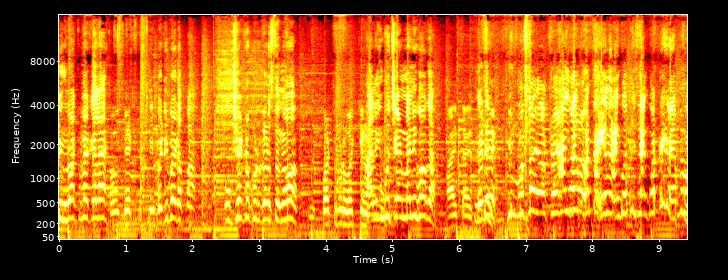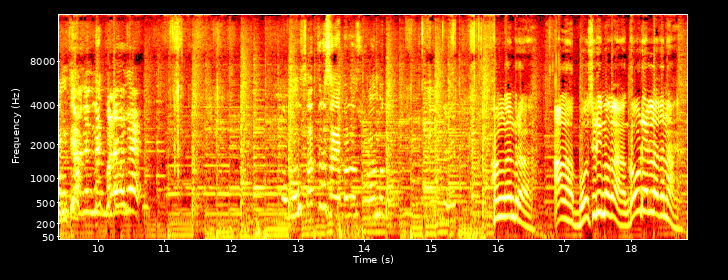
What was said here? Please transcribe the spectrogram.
ಹಿಂಗ್ ರೊಕ್ಕ ಬೇಕಲ್ಲ? ನೀ ಬಡ್ಡಿ ಬೇಡಪ್ಪ. ಉಕ್ಷೇಟ ಕೊಟ್ಟು ಕಳಿಸ್ತಾನೋ? ಕೊಟ್ಟು ಬಿಡು ಹೋಗ್ತೀನಿ ಅಲ್ಲಿಗೆ ಮುಚ್ಕೊಂಡು ಮನೆಗೆ ಹೋಗ. ಆಯ್ತು ಆಯ್ತು. ನಡಿ. ನಿಮ್ ಮೊದ್ಲ ಹೇಳ್ತಾರೆ, ಹಂಗೆ ಗೊತ್ತಾಗಿಲ್ಲ, ಹಂಗೆ ಗೊತ್ತಿಲ್ಲ, ಹಂಗೆ ಗೊತ್ತಾಗಿಲ್ಲ. ಅಪ್ಪ, ಮುಂದೆ ಅದನ್ನ ನೆನ್ಪ್ ಮಾಡವಲ್ಲೆ. ಸತ್ರ ಸಾಯ್ಬಲ್ಲ ಸುಳ ಮಗ. ಹಂಗಂದ್ರ ಆ ಬೋಸಡಿ ಮಗ ಗೌಡ ಎಲ್ಲದನ ಬಂದ್ರೇ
